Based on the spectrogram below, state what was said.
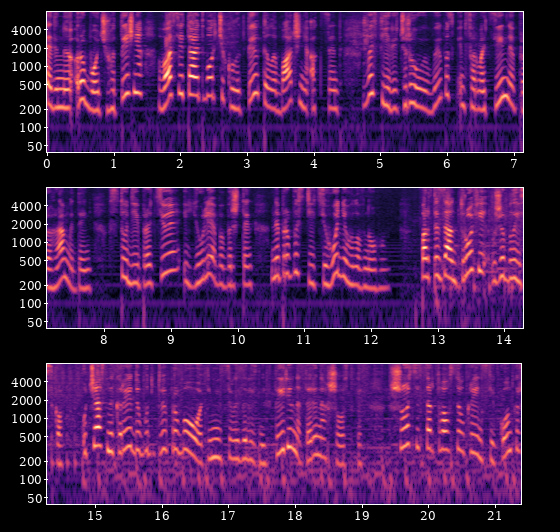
серединою робочого тижня вас вітає творчий колектив телебачення Акцент. В ефірі черговий випуск інформаційної програми День. В студії працює Юлія Баберштейн. Не пропустіть сьогодні головного. Партизан трофі вже близько. Учасники рейду будуть випробовувати місцевих залізних тигрів на теренах шостки. В шості стартував всеукраїнський конкурс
